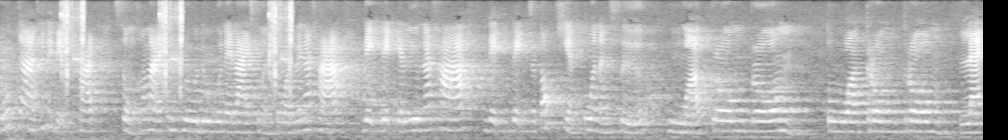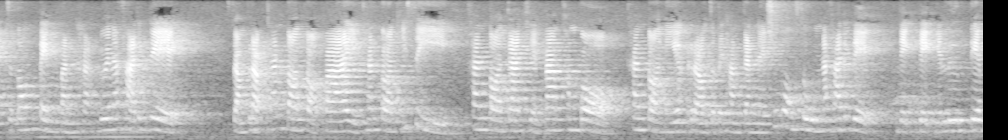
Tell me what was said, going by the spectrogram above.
รูปงานที่เด็กๆคัด ส่งเข้ามาให้คุณครูดูในไลน์ส่วนตัวด้วยนะคะ เด็กๆอย่าลืมนะคะ เด็กๆจะต้องเขียนตัวหนังสือ หัวกลมกลมๆตัวตรงตรงๆและจะต้องเป็นบรรทัดด้วยนะคะเด็กๆสำหรับขั้นตอนต่อไปขั้นตอนทีสี่4 ขั้นตอนการเขียนตามคำบอก ขั้นตอนนี้เราจะไปทำกันในชั่วโมงซูมนะคะเด็กๆ เด็กๆ อย่าลืมเตรียม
